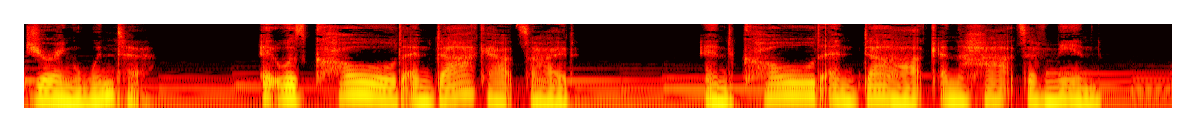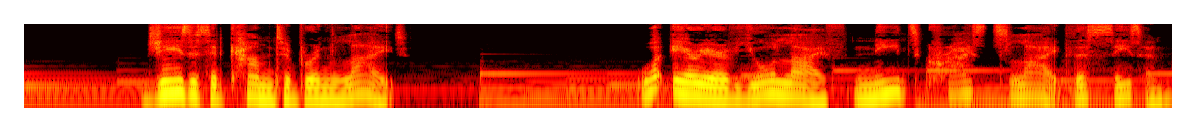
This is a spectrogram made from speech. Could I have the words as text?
during winter. It was cold and dark outside, and cold and dark in the hearts of men. Jesus had come to bring light. What area of your life needs Christ's light this season?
